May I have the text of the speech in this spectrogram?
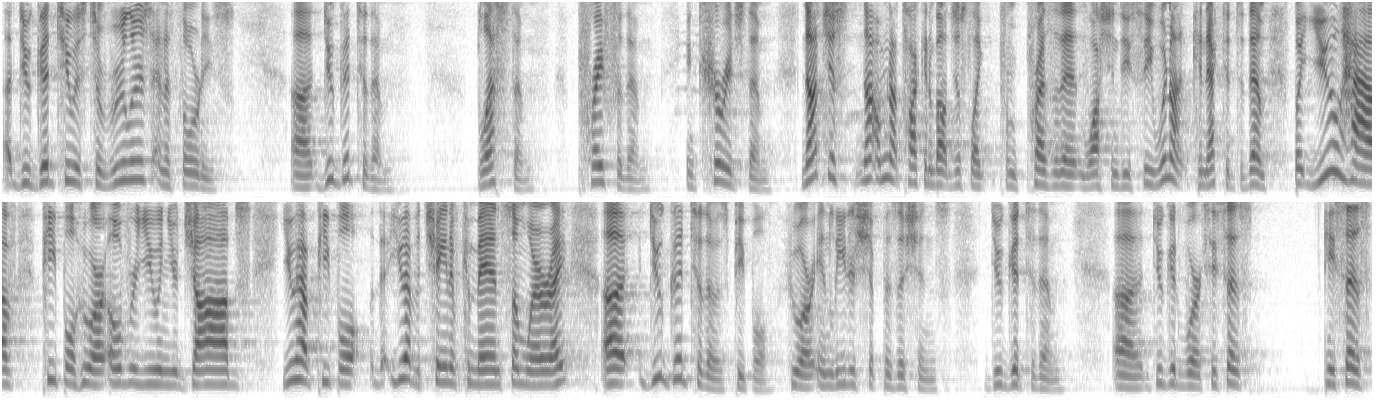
uh, do good to is to rulers and authorities. Uh, do good to them, bless them, pray for them, encourage them. Not just, not, I'm not talking about just like from president in Washington, D.C. We're not connected to them, but you have people who are over you in your jobs. You have people, you have a chain of command somewhere, right? Uh, do good to those people who are in leadership positions. Do good to them. Uh, do good works. He says, he says,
